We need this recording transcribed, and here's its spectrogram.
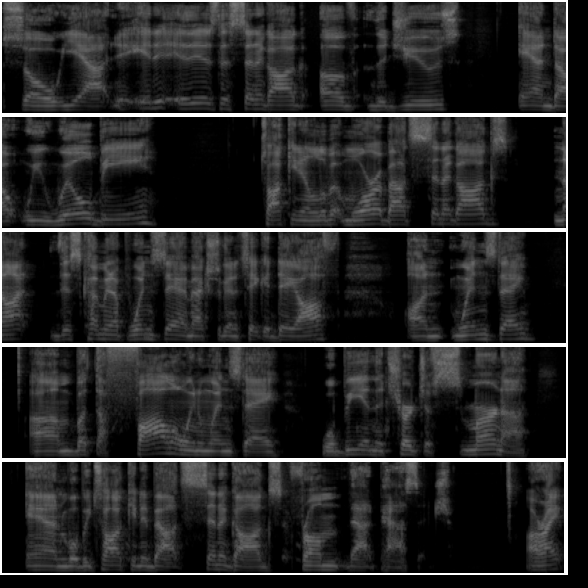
So, yeah, it, it is the synagogue of the Jews. And uh, we will be talking a little bit more about synagogues, not this coming up Wednesday. I'm actually going to take a day off on Wednesday. Um, but the following Wednesday, we'll be in the church of Smyrna and we'll be talking about synagogues from that passage. All right.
